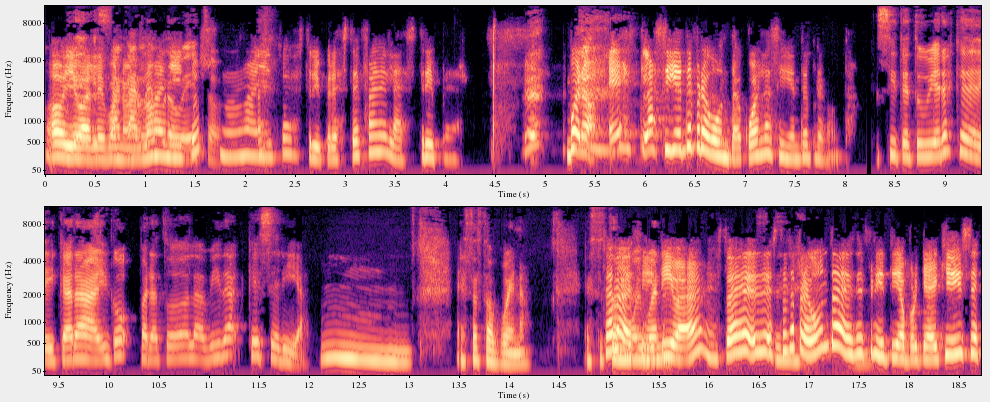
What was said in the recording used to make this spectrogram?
Oye, vale, bueno, unos añitos, unos añitos de stripper. Stephanie, la stripper. Bueno, es la siguiente pregunta. ¿Cuál es la siguiente pregunta? Si te tuvieras que dedicar a algo para toda la vida, ¿qué sería? Mm, esta está buena. Esta, es definitiva, ¿eh? Esta, esta, pregunta es definitiva, porque aquí dice,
